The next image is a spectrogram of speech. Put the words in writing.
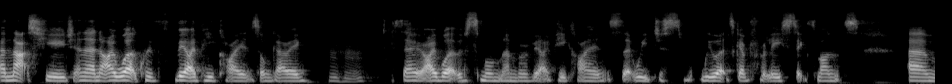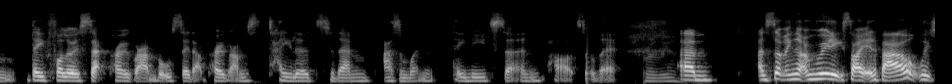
and that's huge and then i work with vip clients ongoing mm-hmm. so i work with a small number of vip clients that we just we work together for at least six months um, they follow a set program, but also that program's tailored to them as and when they need certain parts of it. Brilliant. Um, and something that I'm really excited about, which,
